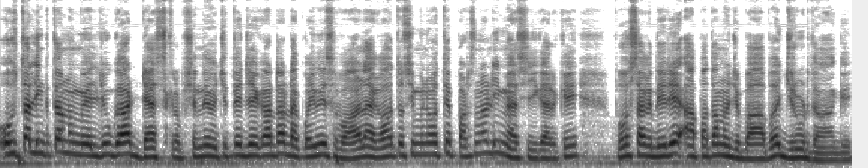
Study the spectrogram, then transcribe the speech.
ਉਸ ਦਾ ਲਿੰਕ ਤੁਹਾਨੂੰ ਮਿਲ ਜੂਗਾ ਡਿਸਕ੍ਰਿਪਸ਼ਨ ਦੇ ਵਿੱਚ ਤੇ ਜੇਕਰ ਤੁਹਾਡਾ ਕੋਈ ਵੀ ਸਵਾਲ ਹੈਗਾ, ਤੁਸੀਂ ਮੈਨੂੰ ਉੱਥੇ ਪਰਸਨਲੀ ਮੈਸੇਜ ਕਰਕੇ ਪੁੱਛ ਸਕਦੇ ਜੇ, ਆਪਾਂ ਤੁਹਾਨੂੰ ਜਵਾਬ ਜ਼ਰੂਰ ਦੇਵਾਂਗੇ।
